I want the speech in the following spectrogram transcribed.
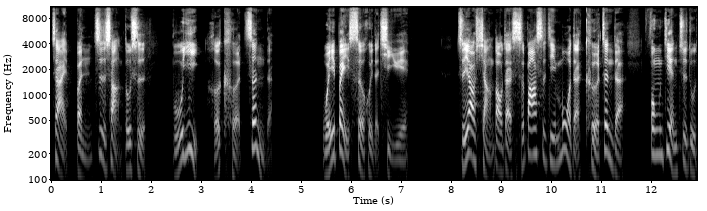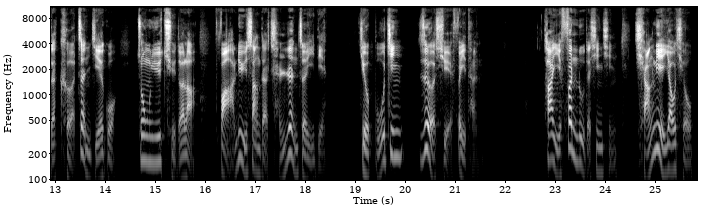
在本质上都是不义和可憎的。违背社会的契约，只要想到在十八世纪末的可证的封建制度的可证结果，终于取得了法律上的承认这一点，就不禁热血沸腾。他以愤怒的心情，强烈要求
